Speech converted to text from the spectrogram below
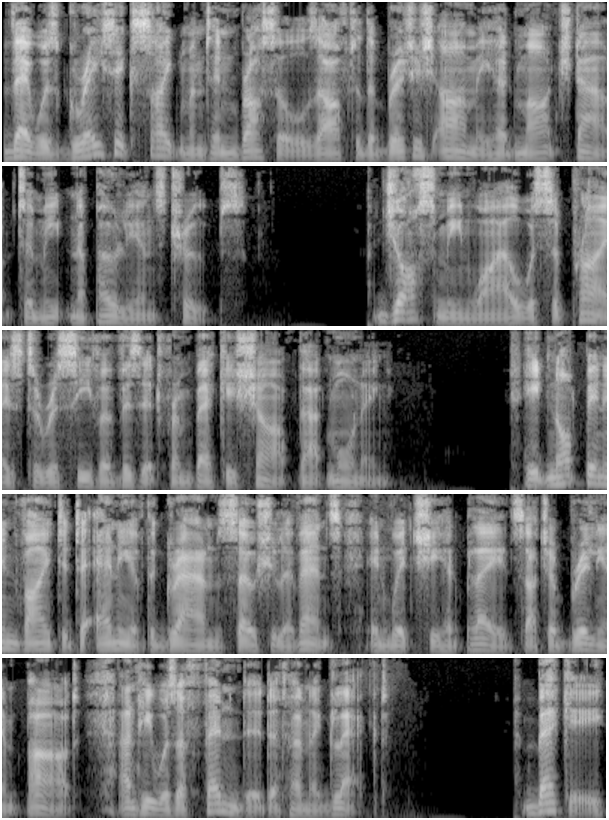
There was great excitement in Brussels after the British army had marched out to meet Napoleon's troops. Jos, meanwhile, was surprised to receive a visit from Becky Sharp that morning. He'd not been invited to any of the grand social events in which she had played such a brilliant part, and he was offended at her neglect. Becky,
